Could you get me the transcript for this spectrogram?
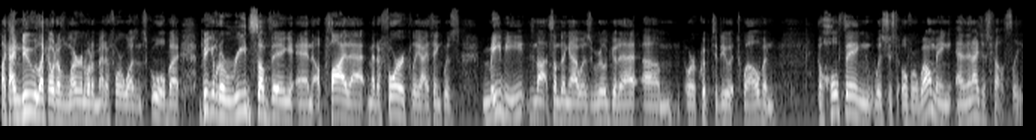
Like I knew like I would have learned what a metaphor was in school, but being able to read something and apply that metaphorically, I think was maybe not something I was real good at um, or equipped to do at 12. And the whole thing was just overwhelming, and then I just fell asleep.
